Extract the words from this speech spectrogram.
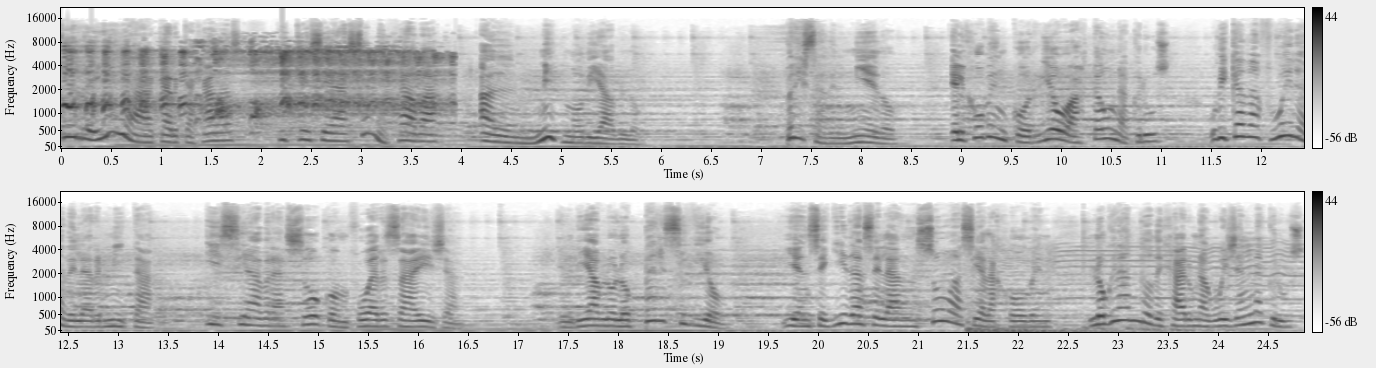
que reía a carcajadas y que se asemejaba al mismo diablo. Presa del miedo, el joven corrió hasta una cruz ubicada fuera de la ermita y se abrazó con fuerza a ella. El diablo lo persiguió y enseguida se lanzó hacia la joven, logrando dejar una huella en la cruz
